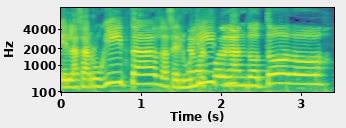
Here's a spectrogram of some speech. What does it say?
eh, las arruguitas, la celulitis. colgando todo.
